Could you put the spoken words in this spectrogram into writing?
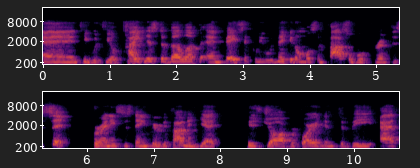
and he would feel tightness develop and basically would make it almost impossible for him to sit for any sustained period of time. And yet his job required him to be at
